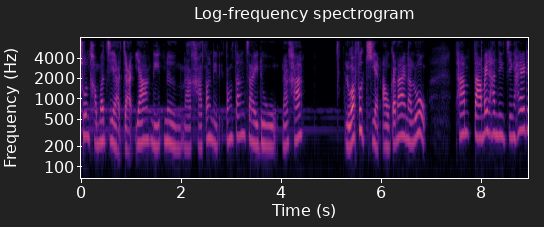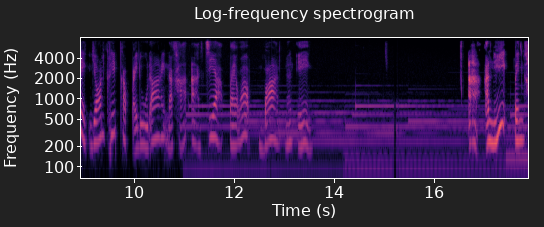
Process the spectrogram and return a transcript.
ช่วงคำว่าเจียจะยากนิดนึงนะคะ ต้องเด็กๆต้องตั้งใจดูนะคะ หรือว่าฝึกเขียนเอาก็ได้นะลูกถ้าตามไม่ทันจริง ๆ ให้เด็กย้อนคลิปกลับไปดูได้นะคะ อาเจียแปลว่าบ้านนั่นเอง อะอันนี้เป็นค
